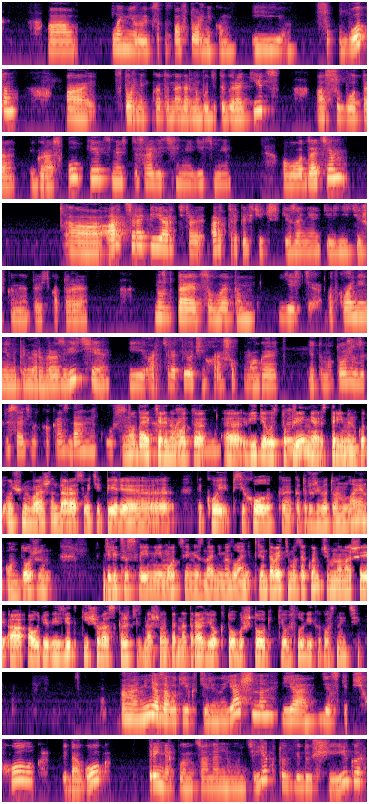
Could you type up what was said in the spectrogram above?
Планируется по вторникам и субботам. Вторник это, наверное, будет игра Kids, а суббота игра School Kids вместе с родителями и детьми. Вот, затем а, арт-терапия, арт-терапевтические занятия с детишками, то есть которые нуждаются в этом. Есть отклонения, например, в развитии, и арт-терапия очень хорошо помогает этому тоже записать вот как раз данный курс. Ну да, Екатерина, Поэтому... вот э, видео выступление, есть... стриминг вот, очень важен, да, раз вы теперь э, такой психолог, э, который живет онлайн, он должен делиться своими эмоциями, знаниями онлайн. Екатерина, давайте мы закончим на нашей а, аудиовизитке. Еще раз скажите для нашего интернет-радио, кто вы, что какие услуги, как вас найти. А, меня зовут Екатерина Яшина, я детский психолог, педагог, тренер по эмоциональному интеллекту, ведущий игр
